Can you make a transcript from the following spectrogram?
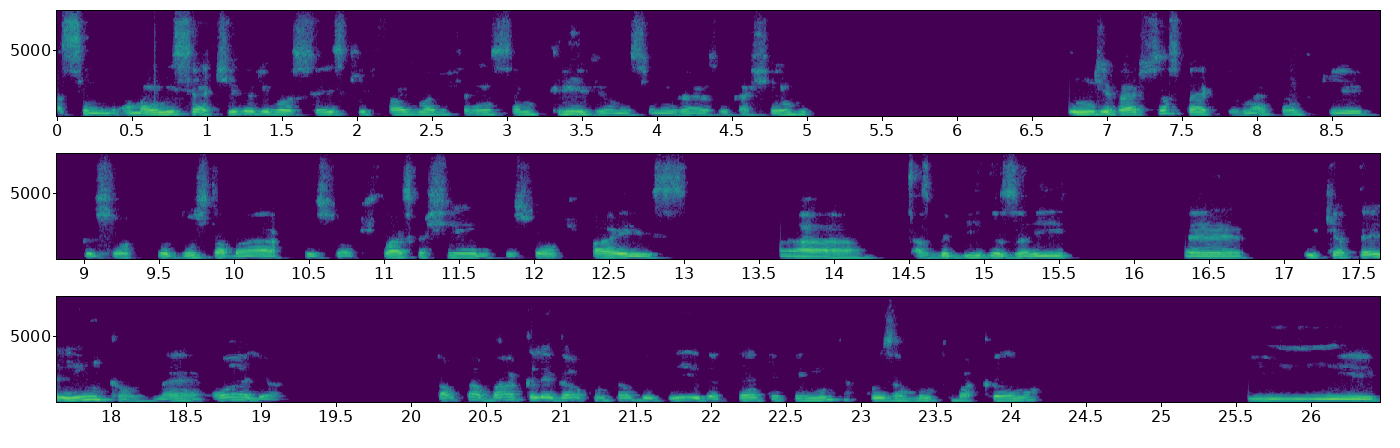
assim, é uma iniciativa de vocês que faz uma diferença incrível nesse universo do cachimbo em diversos aspectos, né? Tanto que o pessoal que produz tabaco, o pessoal que faz cachimbo, o pessoal que faz ah, as bebidas aí, é, e que até linkam, né? Olha, tal tabaco é legal com tal bebida, tem, tem muita coisa muito bacana. E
